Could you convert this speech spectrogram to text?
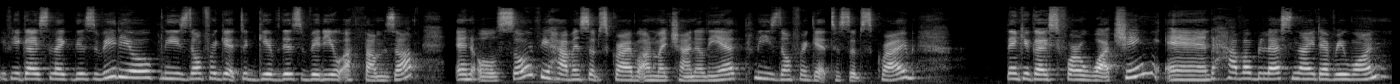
If you guys like this video, please don't forget to give this video a thumbs up. And also, if you haven't subscribed on my channel yet, please don't forget to subscribe. Thank you guys for watching and have a blessed night everyone.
